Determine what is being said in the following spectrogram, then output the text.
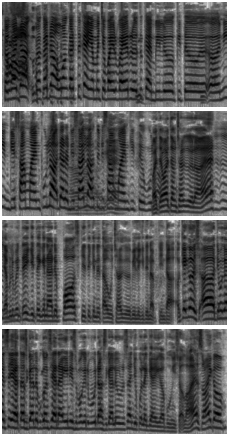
Kadang-kadang, kadang-kadang orang kata kan yang macam viral-viral tu kan bila kita uh, ni dia saman pula dah lah dia Ah, salah tu dia kan. saman kita pula. Macam-macam cara lah eh. Mm-mm. Yang paling penting kita kena ada pause, kita kena tahu cara bila kita nak bertindak. Okey guys, uh, terima kasih atas segala perkongsian hari ini. Semoga dimudah segala urusan. Jumpa lagi hari Rabu insyaAllah. Eh. Assalamualaikum.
